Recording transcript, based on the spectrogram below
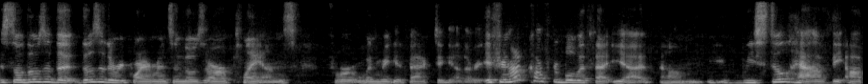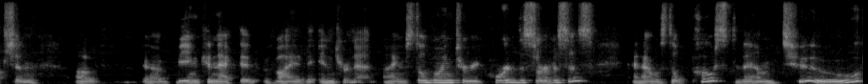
so those are the those are the requirements and those are our plans for when we get back together. If you're not comfortable with that yet, um, we still have the option of uh, being connected via the internet. I am still going to record the services and I will still post them to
